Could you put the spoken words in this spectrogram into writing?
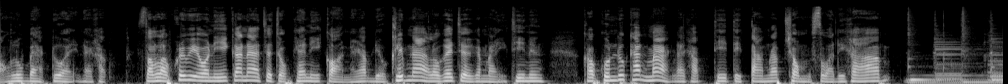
2 รูปแบบด้วยนะครับ สำหรับคลิปวิดีโอนี้ก็น่าจะจบแค่นี้ก่อนนะครับ เดี๋ยวคลิปหน้าเราก็เจอกันใหม่อีกทีนึง ขอบคุณทุกท่านมากนะครับ ที่ติดตามรับชมสวัสดีครับ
